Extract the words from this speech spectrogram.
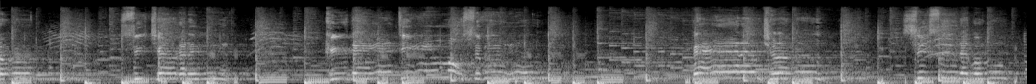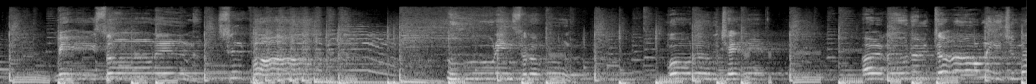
앞으로 스쳐가는 그대의 뒷모습은 바람처럼 쓸쓸하고 미소는 슬퍼. 우린 서로 모르는 채 얼굴을 떠올리지만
